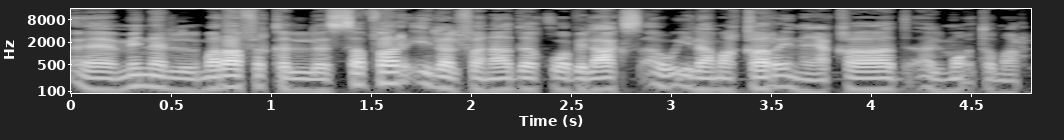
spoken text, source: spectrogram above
من المرافق السفر إلى الفنادق وبالعكس أو إلى مقر انعقاد المؤتمر.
